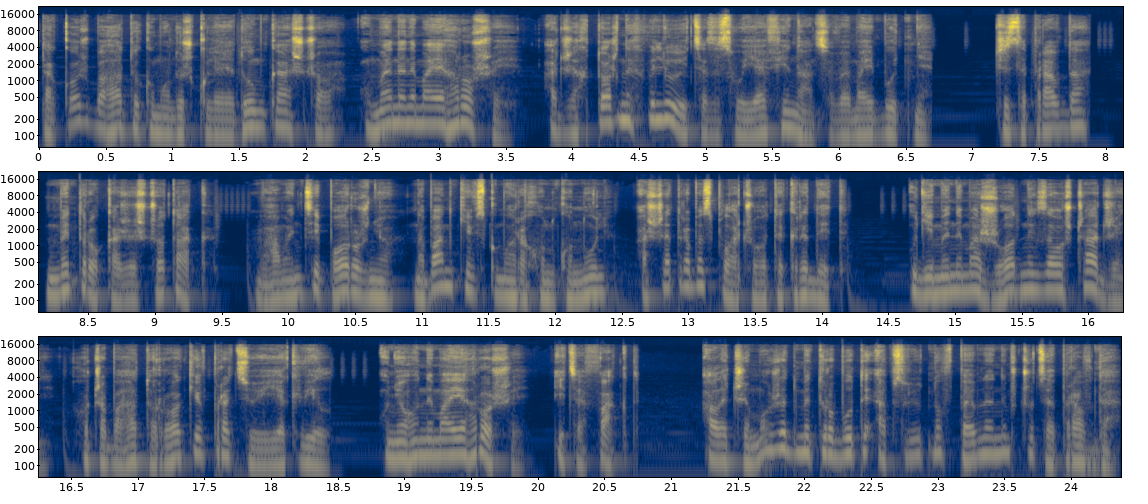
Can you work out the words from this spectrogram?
Також багато кому дошкуляє думка, що у мене немає грошей, адже хто ж не хвилюється за своє фінансове майбутнє. Чи це правда? Дмитро каже, що так. В гаманці порожньо, на банківському рахунку нуль, а ще треба сплачувати кредит. У Діми нема жодних заощаджень, хоча багато років працює як віл. У нього немає грошей, і це факт. Але чи може Дмитро бути абсолютно впевненим, що це правда?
